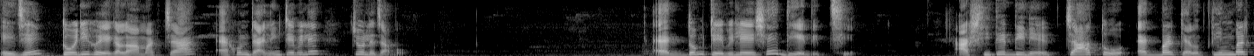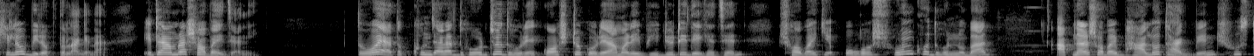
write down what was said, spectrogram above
এই যে তৈরি হয়ে গেল আমার চা, এখন ডাইনিং টেবিলে চলে যাব। একদম টেবিলে এসে দিয়ে দিচ্ছি। আর শীতের দিনের চা তো একবার কেন তিনবার খেলেও বিরক্ত লাগে না, এটা আমরা সবাই জানি। তো এতক্ষণ যারা ধৈর্য ধরে কষ্ট করে আমার এই ভিডিওটি দেখেছেন, সবাইকে অসংখ্য ধন্যবাদ। আপনারা সবাই ভালো থাকবেন, সুস্থ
